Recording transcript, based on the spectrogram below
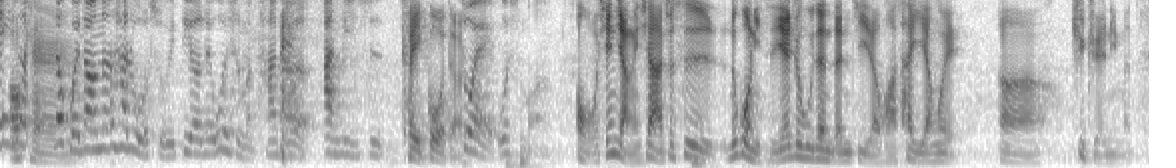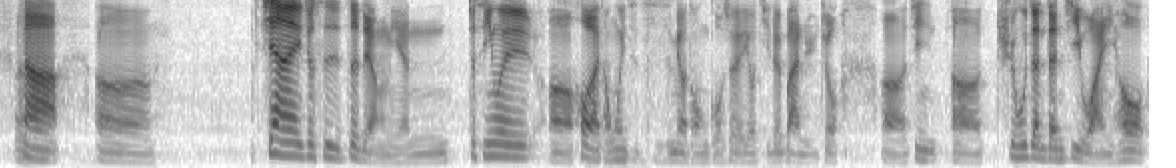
哎、OK 那那回到那，他如果属于第二类，为什么他的案例是 可以过的。对？为什么啊？哦，我先讲一下，就是如果你直接去户政登记的话，他一样会呃拒绝你们。嗯那呃，现在就是这两年，就是因为呃后来同婚一直迟迟没有通过，所以有几对伴侣就呃进呃去户政登记完以后，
